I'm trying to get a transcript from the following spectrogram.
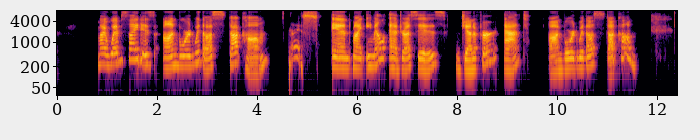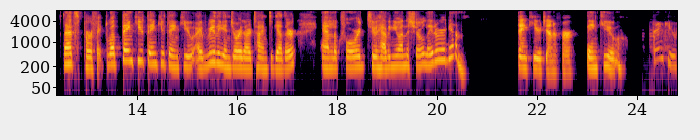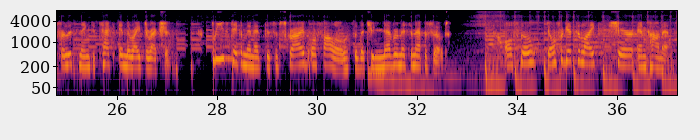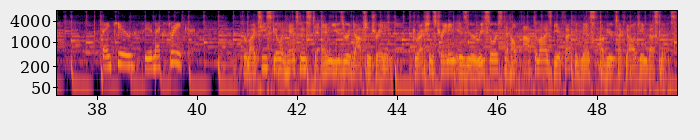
My website is onboardwithus.com Nice. and my email address is jennifer at onboardwithus.com. That's perfect. Well, thank you, thank you, thank you. I really enjoyed our time together and look forward to having you on the show later again. Thank you, Jennifer. Thank you. Thank you for listening to Tech in the Right Direction. Please take a minute to subscribe or follow so that you never miss an episode. Also, don't forget to like, share, and comment. Thank you. See you next week. From IT skill enhancements to end user adoption training, Directions Training is your resource to help optimize the effectiveness of your technology investments.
